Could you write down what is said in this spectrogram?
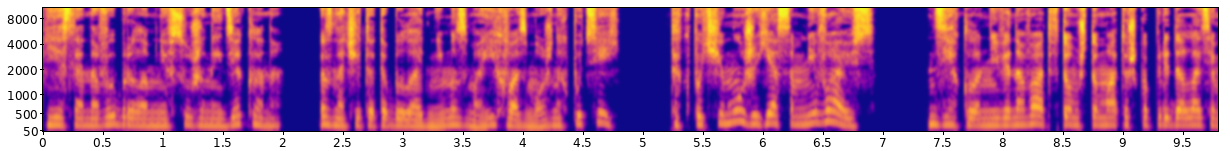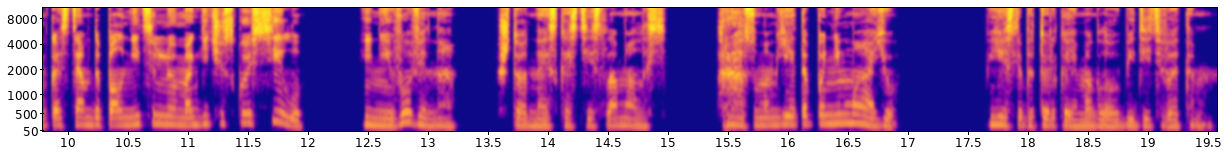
Если она выбрала мне в суженый Деклана, значит, это было одним из моих возможных путей. Так почему же я сомневаюсь? Деклан не виноват в том, что матушка придала тем костям дополнительную магическую силу. И не его вина, что одна из костей сломалась. Разумом я это понимаю. Если бы только я могла убедить в этом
